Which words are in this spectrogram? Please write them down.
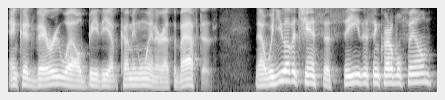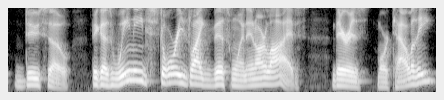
and could very well be the upcoming winner at the BAFTAs. Now, when you have a chance to see this incredible film, do so because we need stories like this one in our lives. There is mortality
